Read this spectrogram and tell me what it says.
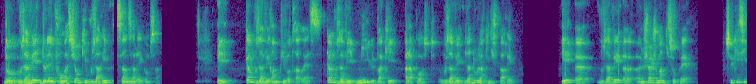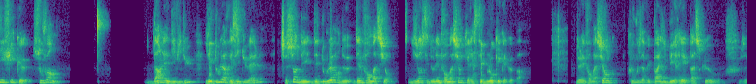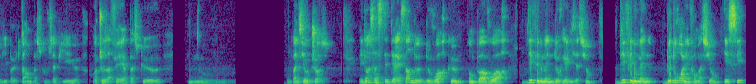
Donc vous avez de l'information qui vous arrive sans arrêt comme ça. Et quand vous avez rempli votre adresse, quand vous avez mis le paquet à la poste, vous avez la douleur qui disparaît et vous avez un changement qui s'opère. Ce qui signifie que souvent, dans l'individu, les douleurs résiduelles ce sont des, douleurs d'information. Disons, c'est de l'information qui est restée bloquée quelque part. De l'information que vous n'avez pas libéré parce que vous n'aviez pas le temps, parce que vous aviez euh, autre chose à faire, parce que euh, vous pensiez autre chose. Et donc ça c'est intéressant de, de voir qu'on peut avoir des phénomènes de réalisation, des phénomènes de droit à l'information, et c'est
